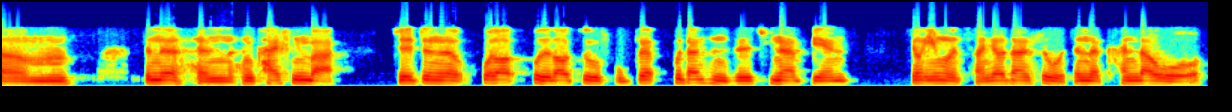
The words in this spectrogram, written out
嗯，真的很很开心吧，所以真的获到获得到祝福，不不单纯只是去那边用英文传教，但是我真的看到我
